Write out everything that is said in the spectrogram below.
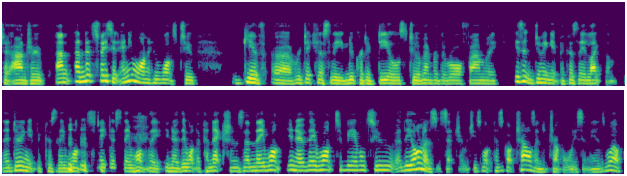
to Andrew. And and let's face it, anyone who wants to give uh, ridiculously lucrative deals to a member of the royal family isn't doing it because they like them they're doing it because they want the status they want the you know they want the connections and they want you know they want to be able to uh, the honors etc which is what has got charles into trouble recently as well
